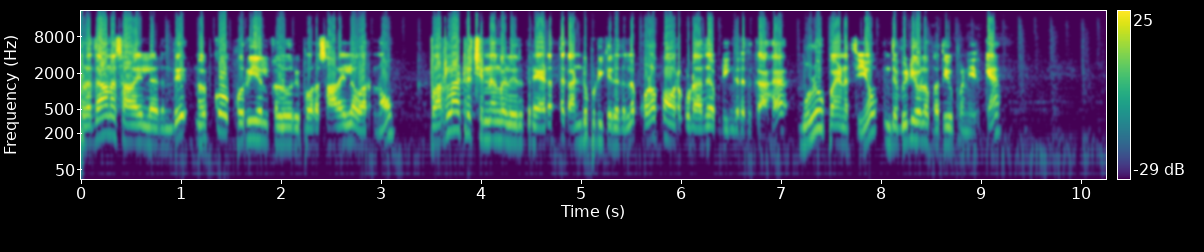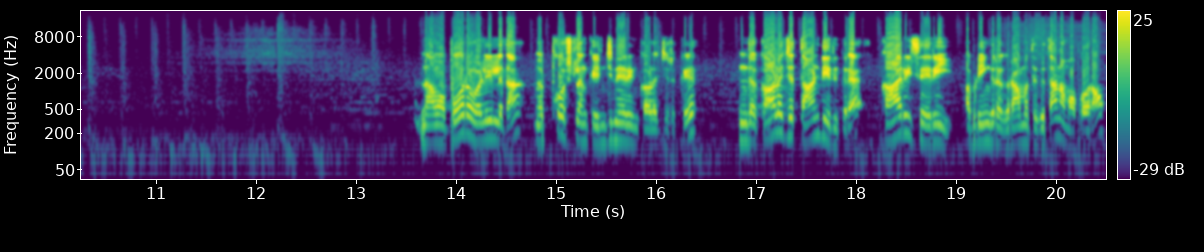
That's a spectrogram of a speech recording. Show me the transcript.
பிரதான சாலையில இருந்து மெப்கோ பொறியியல் கல்லூரி போற சாலையில வரணும். வரலாற்று சின்னங்கள் இருக்கிற இடத்த கண்டுபிடிக்கிறதுல குழப்பம் வரக்கூடாது அப்படிங்கிறதுக்காக முழு பயணத்தையும் இந்த வீடியோவில் பதிவு பண்ணியிருக்கேன். நாம் போகிற வழியில தான் மெப்கோ ஸ்லங்க் இன்ஜினியரிங் காலேஜ் இருக்குது இந்த காலேஜை தாண்டி இருக்கிற காரிசேரி அப்படிங்கிற கிராமத்துக்கு தான் நம்ம போகிறோம்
